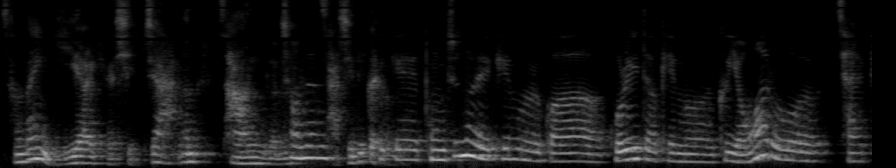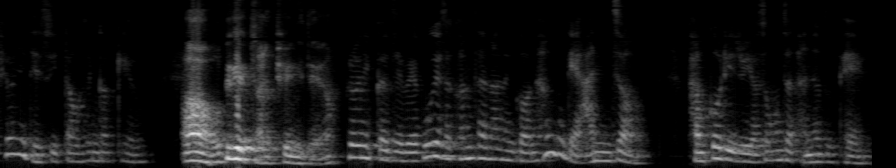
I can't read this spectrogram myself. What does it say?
상당히 이해하기가 쉽지 않은 상황인 거는 저는 사실이거든요. 그게 봉준호의 괴물과 고레이더 괴물 그 영화로 잘 표현이 될 수 있다고 생각해요. 아, 어떻게 잘 표현이 돼요? 그러니까 이제 외국에서 감탄하는 건 한국의 안전, 밤거리를 여성 혼자 다녀도 돼.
